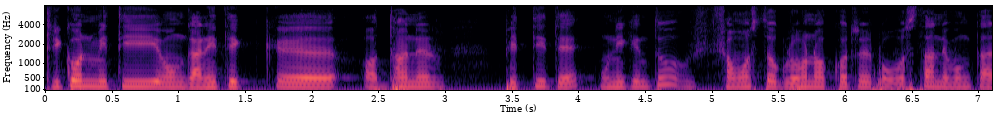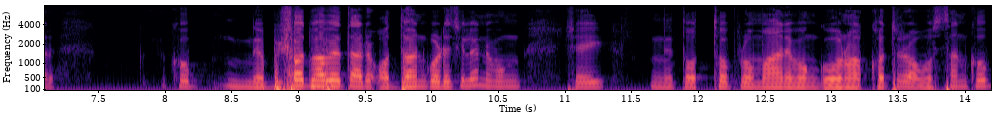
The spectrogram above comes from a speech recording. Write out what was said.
ত্রিকোণমিতি এবং গাণিতিক অধ্যয়নের ভিত্তিতে উনি কিন্তু সমস্ত গ্রহ নক্ষত্রের অবস্থান এবং তার খুব বিশদভাবে তার অধ্যয়ন করেছিলেন এবং সেই তথ্য, প্রমাণ এবং গ্রহ নক্ষত্রের অবস্থান খুব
